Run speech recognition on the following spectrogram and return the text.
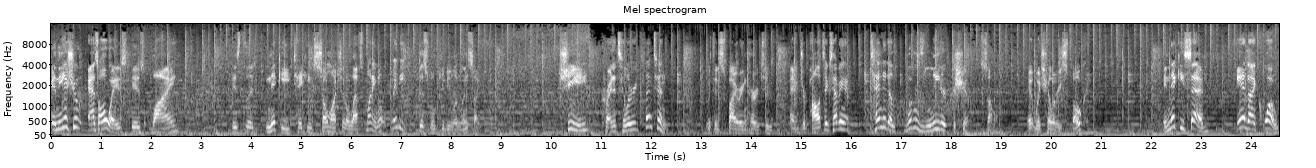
And the issue, as always, is why is the Nikki taking so much of the left's money? Well, maybe this will give you a little insight. She credits Hillary Clinton with inspiring her to enter politics, having attended a women's leadership summit at which Hillary spoke. And Nikki said and I quote,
